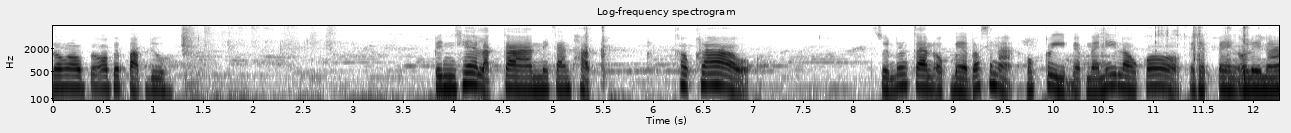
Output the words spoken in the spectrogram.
ลองเอาเอาไปปรับดู เป็นแค่หลักการในการถักคร่าวๆ ส่วนเรื่องการออกแบบลักษณะของกรีบแบบไหนนี่เราก็ไปดัดแปลงเอาเลยนะ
